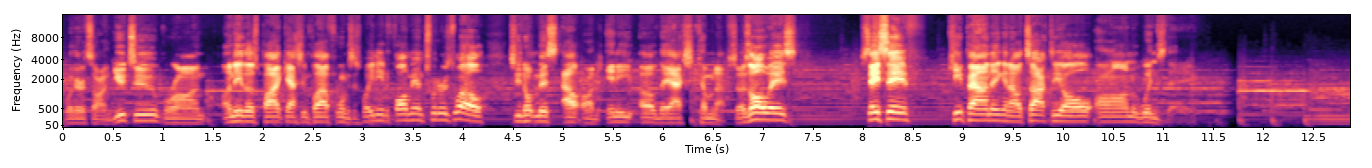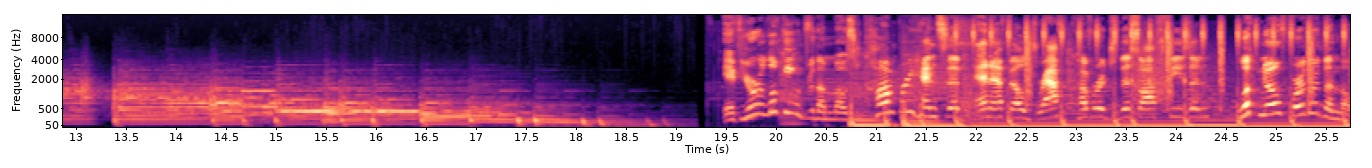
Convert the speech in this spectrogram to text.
whether it's on YouTube or on any of those podcasting platforms. That's why you need to follow me on Twitter as well so you don't miss out on any of the action coming up. So, as always, stay safe, keep pounding, and I'll talk to you all on Wednesday. If you're looking for the most comprehensive NFL draft coverage this offseason, look no further than the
